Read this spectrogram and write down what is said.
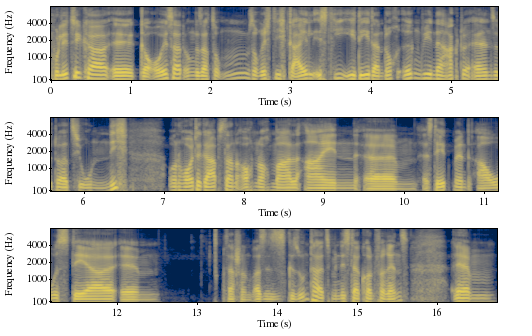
Politiker äh, geäußert und gesagt, so, mh, hm, so richtig geil ist die Idee dann doch irgendwie in der aktuellen Situation nicht. Und heute gab es dann auch nochmal ein ähm, Statement aus der ähm, sag schon, was ist es, Gesundheitsministerkonferenz, ähm,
